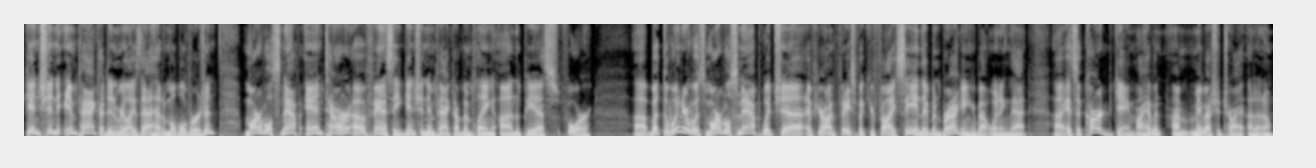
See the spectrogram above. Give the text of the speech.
Genshin Impact. I didn't realize that had a mobile version. Marvel Snap and Tower of Fantasy. Genshin Impact. I've been playing on the PS4. Uh, but the winner was Marvel Snap, which, uh, if you're on Facebook, you're probably seeing they've been bragging about winning that. Uh, it's a card game. I haven't. I'm, maybe I should try it. I don't know.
